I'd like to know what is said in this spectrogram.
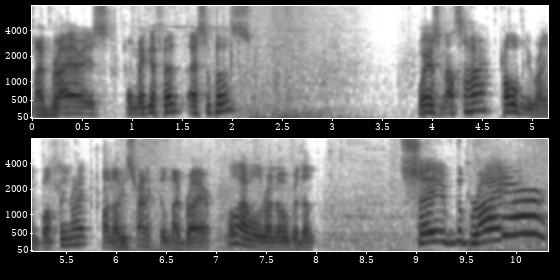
My Briar is Omega fed, I suppose. Where's Malzahar? Probably running bot lane, right? Oh no, he's trying to kill my Briar. Well, I will run over them. Save the Briar!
